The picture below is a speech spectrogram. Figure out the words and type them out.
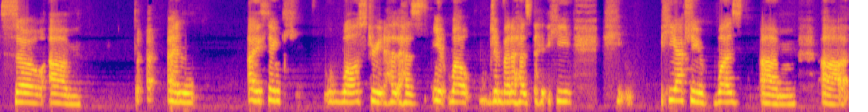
So um, and I think Wall Street has, has you know, well Jim Vena has he he he actually was um, uh,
